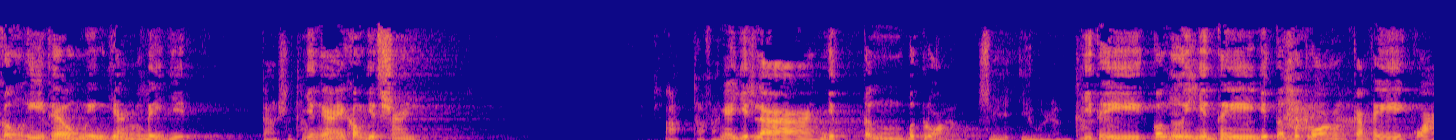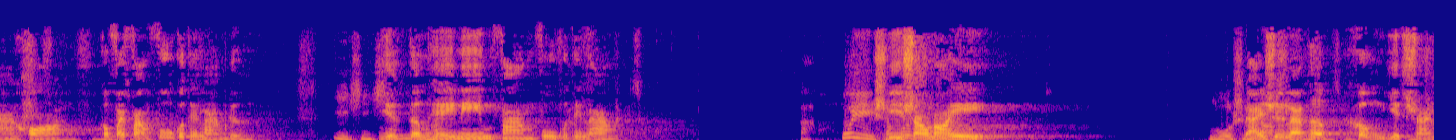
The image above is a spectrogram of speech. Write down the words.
Không y theo nguyên văn để dịch. Nhưng Ngài không dịch sai. Ngài dịch là nhất tâm bất loạn vì thì có người nhìn thì nhất tâm bất loạn, Cảm thấy quá khó. Không phải phàm phu có thể làm được. Nhất tâm hệ niệm phàm phu có thể làm. Vì sao nói, Đại sư La Thập không dịch sai?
